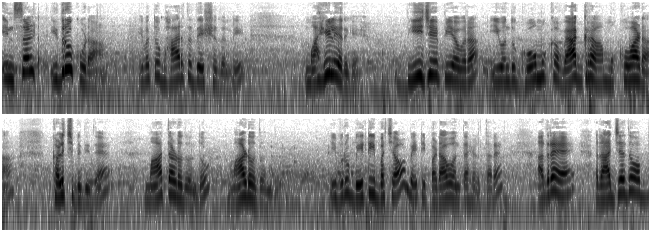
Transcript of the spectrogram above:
ಇನ್ಸಲ್ಟ್ ಇದ್ರೂ ಕೂಡ ಇವತ್ತು ಭಾರತ ದೇಶದಲ್ಲಿ ಮಹಿಳೆಯರಿಗೆ ಬಿ ಜೆ ಪಿಯವರ ಈ ಒಂದು ಗೋಮುಖ ವ್ಯಾಘ್ರ ಮುಖವಾಡ ಕಳಚಿ ಬಿದ್ದಿದೆ. ಮಾತಾಡೋದೊಂದು, ಮಾಡೋದೊಂದು. ಇವರು ಬೇಟಿ ಬಚಾವ್, ಬೇಟಿ ಪಡಾವೋ ಅಂತ ಹೇಳ್ತಾರೆ. ಆದರೆ ರಾಜ್ಯದ ಒಬ್ಬ,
